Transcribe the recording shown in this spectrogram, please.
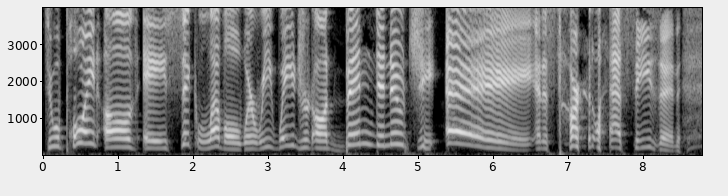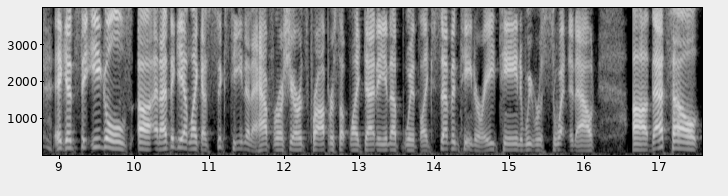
to a point of a sick level where we wagered on Ben DiNucci, hey, and it started last season against the Eagles. Uh, and I think he had like a 16 and a half rush yards prop or something like that. He ended up with like 17 or 18, and we were sweating it out. Uh, that's how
